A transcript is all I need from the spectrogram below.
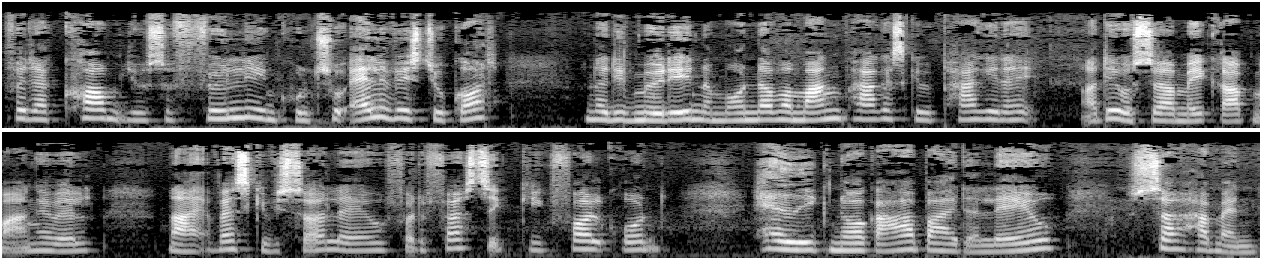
for der kom jo selvfølgelig en kultur. Alle vidste jo godt, når de mødte ind om morgenen, var mange pakker, skal vi pakke i dag? Og det er jo sørme ikke ret mange, vel? Nej, hvad skal vi så lave? For det første gik folk rundt, havde ikke nok arbejde at lave, så har man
